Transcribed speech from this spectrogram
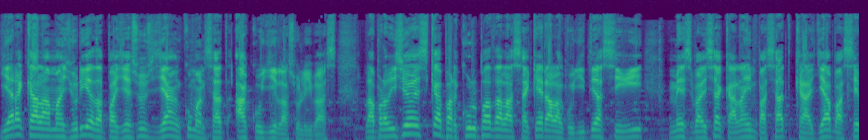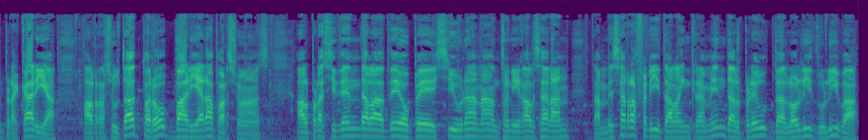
i ara que la majoria de pagesos ja han començat a collir les olives. La previsió és que per culpa de la sequera la collita sigui més baixa que l'any passat, que ja va ser precària. El resultat, però, variarà per zones. El president de la DOP Ciurana, Antoni Galzaran, també s'ha referit a l'increment del preu de l'oli d'oliva.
